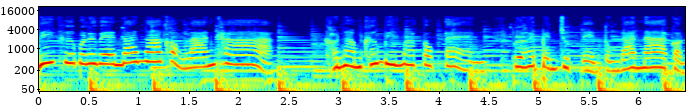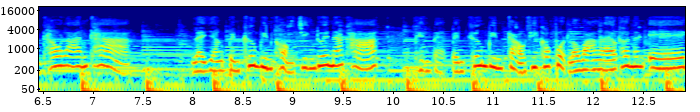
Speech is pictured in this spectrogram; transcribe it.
นี่คือบริเวณด้านหน้าของร้านค่ะ เขานำเครื่องบินมาตกแต่ง เพื่อให้เป็นจุดเด่นตรงด้านหน้าก่อนเข้าร้านค่ะ และยังเป็นเครื่องบินของจริงด้วยนะคะ เพียงแต่เป็นเครื่องบินเก่าที่เขาปลดระวางแล้วเท่านั้นเอง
